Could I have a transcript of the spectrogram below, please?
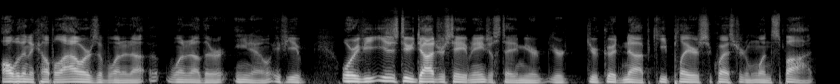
all within a couple hours of one another. One another, you know, if you or if you, you just do Dodger Stadium and Angel Stadium, you're you're you're good enough. Keep players sequestered in one spot.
